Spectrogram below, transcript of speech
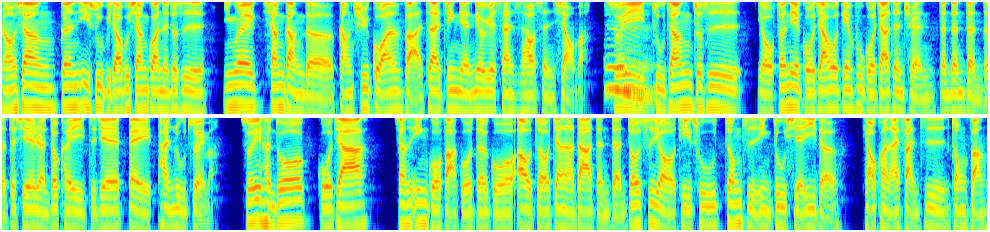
然后像跟艺术比较不相关的，就是因为香港的港区国安法在今年六月三十号生效嘛，所以主张就是有分裂国家或颠覆国家政权等等等的这些人都可以直接被判入罪嘛，所以很多国家。像是英国、法国、德国、澳洲、加拿大等等，都是有提出终止引渡协议的条款来反制中方。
